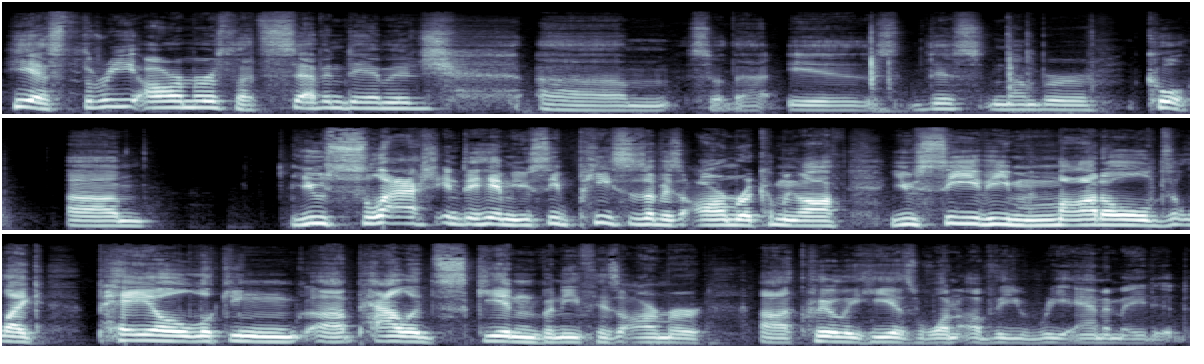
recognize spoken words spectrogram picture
he has three armor, so that's seven damage. Um, so that is this number. Cool. Um, you slash into him. You see pieces of his armor coming off. You see the mottled, like pale looking, uh, pallid skin beneath his armor. Uh, clearly, he is one of the reanimated.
